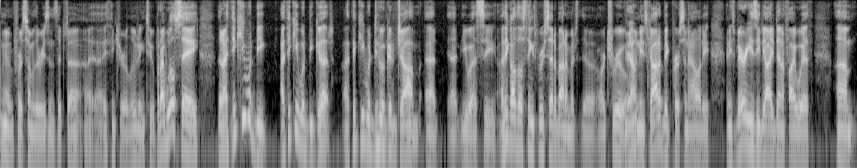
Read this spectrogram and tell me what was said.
you know, for some of the reasons that uh, I, I think you're alluding to. But I will say that I think he would be I think he would be good. I think he would do a good job at, at USC. I think all those things Bruce said about him uh, are true. Yeah. And he's got a big personality, and he's very easy to identify with. Um,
